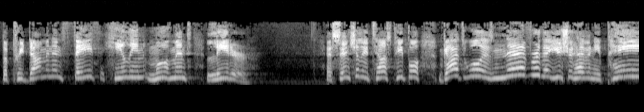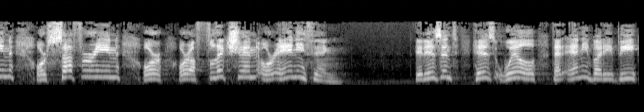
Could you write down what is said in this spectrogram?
the predominant faith healing movement leader essentially tells people God's will is never that you should have any pain or suffering or, or affliction or anything. It isn't His will that anybody be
